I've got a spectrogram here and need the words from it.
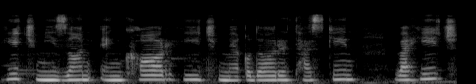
هیچ میزان انکار هیچ مقدار تسکین و هیچ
